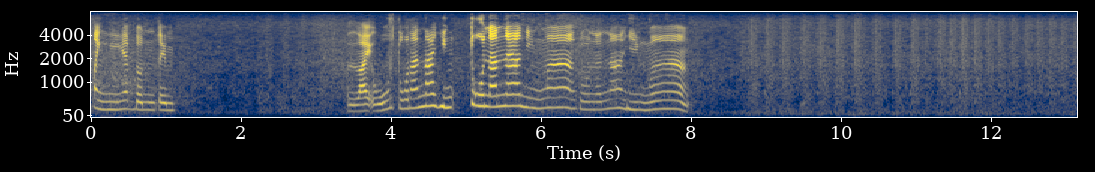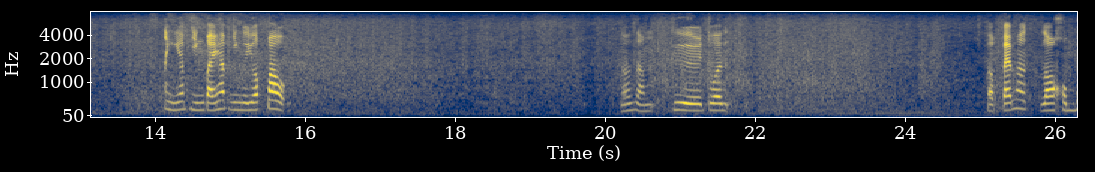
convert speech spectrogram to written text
อย่างเงี้ยโดนเต็มอะไรโอ้ตัวนั้นน่ายิง ตัวนั้นน่ายิงมาก ตัวนั้นน่ายิงมาก อย่างเงี้ยครับยิงไปครับยิงกระยกเป้าแล้วสำคือตัว รอแป๊บครับรอคอมโบ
